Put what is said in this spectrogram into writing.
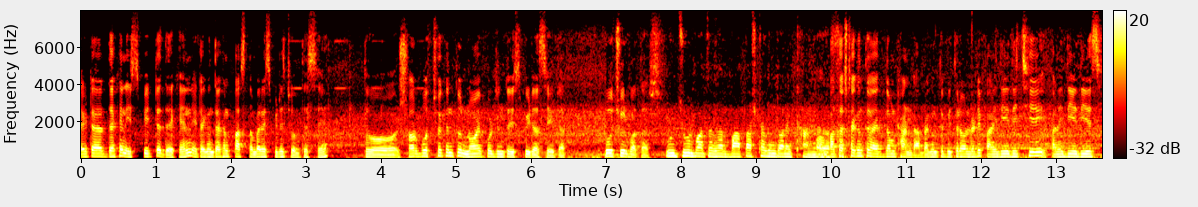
এটা দেখেন স্পিডটা দেখেন। এটা কিন্তু এখন পাঁচ নাম্বার স্পিডে চলতেছে। তো সর্বোচ্চ কিন্তু নয় পর্যন্ত স্পিড আছে এটার। প্রচুর বাতাস। প্রচুর বাতাস আর বাতাসটা কিন্তু অনেক ঠান্ডা বাতাসটা কিন্তু একদম ঠান্ডা। আমরা কিন্তু ভিতরে অলরেডি পানি দিয়ে দিচ্ছি পানি দিয়ে দিয়েছি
